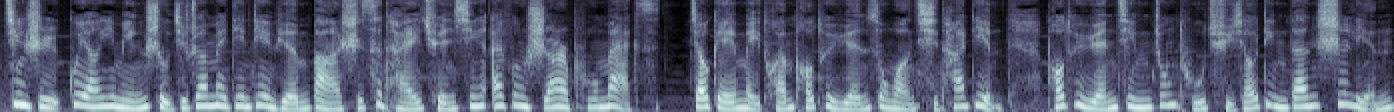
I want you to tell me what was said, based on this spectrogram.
近日，贵阳一名手机专卖店店员把十四台全新 iPhone 十二 Pro Max。交给美团跑腿员送往其他店，跑腿员竟中途取消订单失联。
